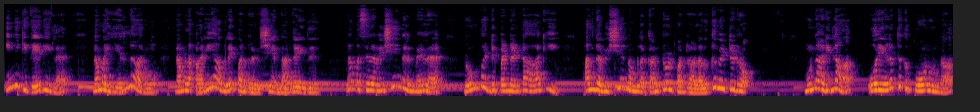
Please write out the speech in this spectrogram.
இன்னைக்கு தேதியில நம்ம எல்லாரும் நம்மளை அறியாமலே பண்ற விஷயம் தாங்க இது. நம்ம சில விஷயங்கள் மேல ரொம்ப டிபெண்டா ஆகி அந்த விஷயம் நம்மளை கண்ட்ரோல் பண்ற அளவுக்கு விட்டுடுறோம். முன்னாடிலாம் ஒரு இடத்துக்கு போகணும்னா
